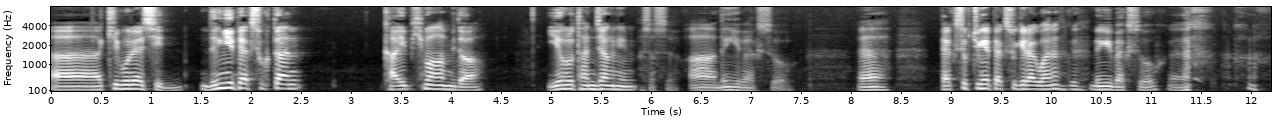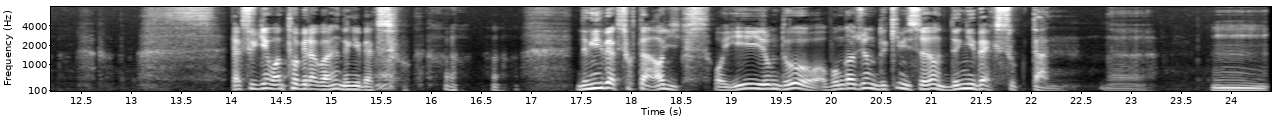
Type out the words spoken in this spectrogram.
아, 김은혜 씨, 능이 백숙단 가입 희망합니다. 이현우 단장님 하셨어요. 아, 능이 백숙. 예. 백숙 중에 백숙이라고 하는 그 능이 백숙. 예. 백숙이 원톱이라고 하는 능이 백숙. 능이백숙단. 어, 이, 어, 이 이름도 뭔가 좀 느낌 있어요. 능이백숙단. 네. 음.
